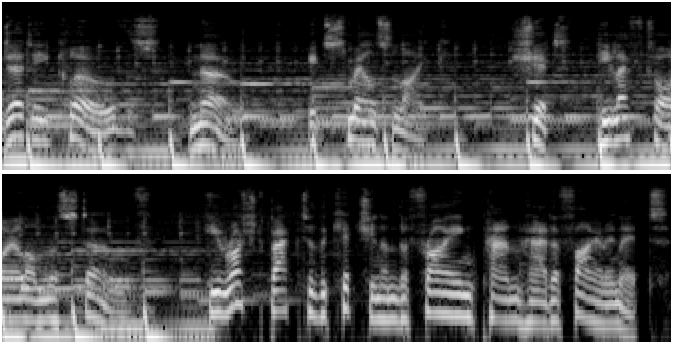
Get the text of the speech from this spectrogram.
Dirty clothes, no. It smells like shit. He left oil on the stove. He rushed back to the kitchen and the frying pan had a fire in it.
